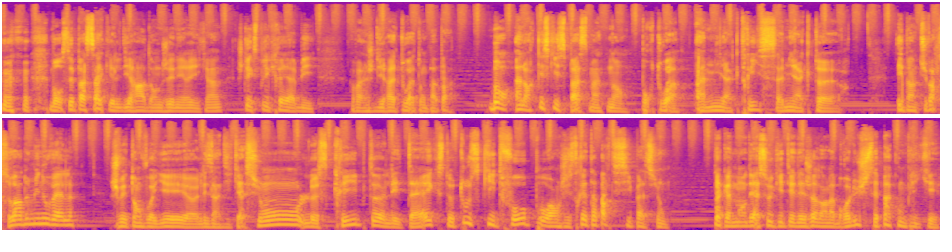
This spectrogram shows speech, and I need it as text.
Bon, c'est pas ça qu'elle dira dans le générique, hein. Je t'expliquerai, Abby. Enfin, je dirai tout à ton papa. Bon, alors qu'est-ce qui se passe maintenant Pour toi, ami actrice, ami acteur? Eh ben, tu vas recevoir de mes nouvelles. Je vais t'envoyer euh, les indications, le script, les textes, tout ce qu'il te faut pour enregistrer ta participation. T'as qu'à demander à ceux qui étaient déjà dans la breluche, c'est pas compliqué.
